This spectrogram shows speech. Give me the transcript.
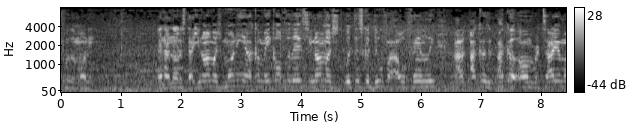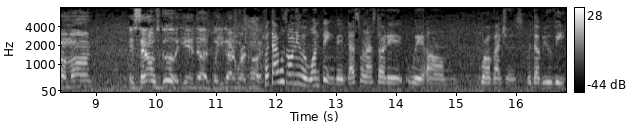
for the money. And I noticed that. You know how much money I could make off of this? You know how much what this could do for our family? I, I could I could um retire my mom. It sounds good, yeah it does, but you gotta work hard. But that was only with one thing, babe. That's when I started with um, World Ventures with WV.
